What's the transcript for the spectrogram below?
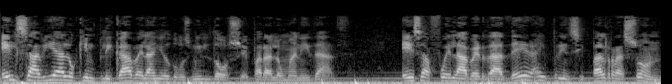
Él sabía lo que implicaba el año 2012 para la humanidad. Esa fue la verdadera y principal razón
